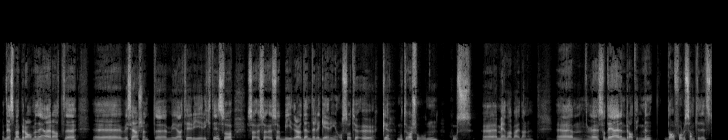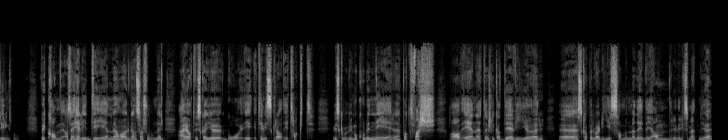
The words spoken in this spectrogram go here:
Og Det som er bra med det, er at eh, hvis jeg har skjønt eh, mye av teori riktig, så, så, så, så, bidrar jo den delegeringen også til å øke motivasjonen hos medarbeiderne. Eh, eh, så det er en bra ting. Men da får du samtidig et styringsbehov. Kan, altså hele ideen med å ha organisasjoner er jo at vi skal gå i, til en viss grad i takt. Vi, skal, vi, må koordinere på tvers av enheter, slik at det vi gjør, eh, skaper verdier sammen med det de andre virksomhetene gjør.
